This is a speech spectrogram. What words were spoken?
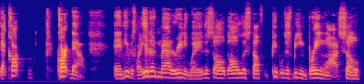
that cart cart down and he was like, "It doesn't matter anyway. This all all this stuff, people just being brainwashed." So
